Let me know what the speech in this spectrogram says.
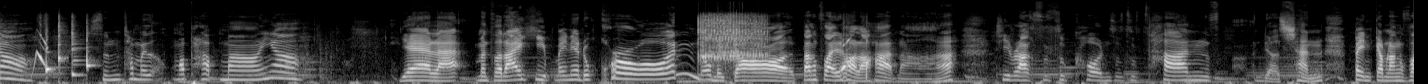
อะฉันทำไมมาพับไม้อะแย่ละมันจะได้คลิปไหมเนี่ยทุกคน โอ้ my god ตั้งใจถอดรหัสนะ ที่รักทุกๆคนทุกๆท่าน เดี๋ยวฉันเป็นกำลังใจ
